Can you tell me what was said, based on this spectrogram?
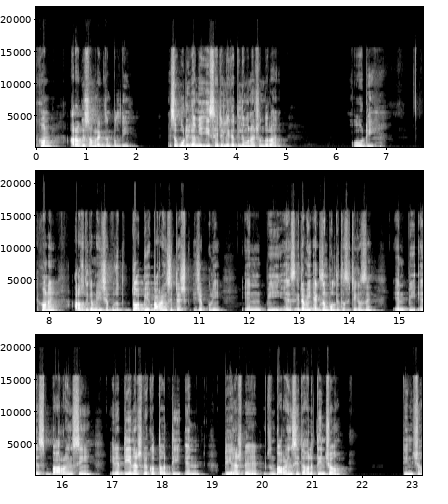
এখন আরও কিছু আমরা এক্সাম্পল দিই। আচ্ছা ওডিটা আমি এই সাইডে লেখা দিলে মনে হয় সুন্দর হয়। ওডি এখন আরও যদি আমি হিসাব যদি বারো ইঞ্চিটা হিসাব করি এনপিএস এটা আমি এক্সাম্পল দিতেছি, ঠিক আছে? এনপিএস বারো ইঞ্চি, এটা ডিএন আসবে কত? ডিএন ডিএন আসবে বারো ইঞ্চি, তাহলে তিনশো তিনশো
